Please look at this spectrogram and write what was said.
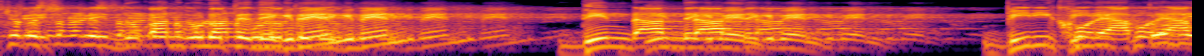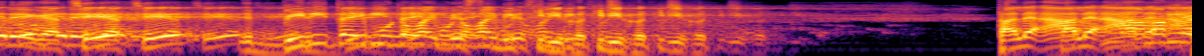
স্টেশনারি দোকানগুলোতে দেখবেন দিন রাত দেখবেন বিড়ি খোর এত বেড়ে গেছে যে বিড়িটাই মনে হয় বেশি বিক্রি হচ্ছে। তাহলে আলে আমাকে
